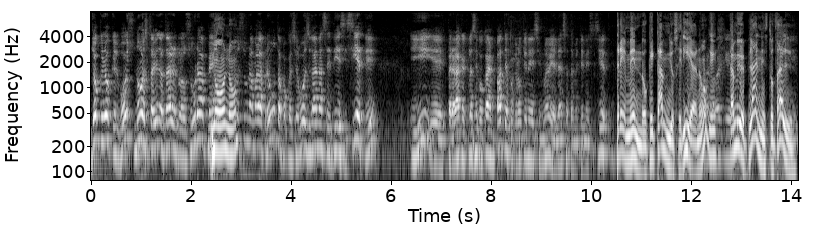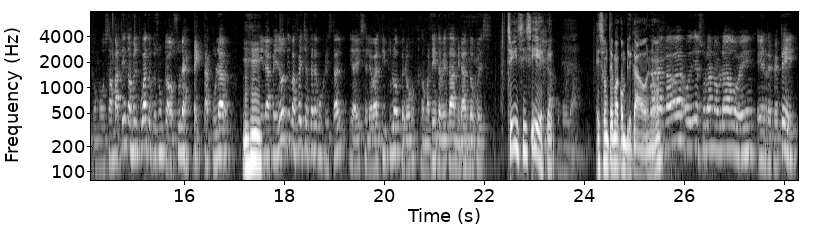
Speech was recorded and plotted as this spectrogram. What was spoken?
yo creo que el Boys no está bien tratar de clausura, pero no, no. es una mala pregunta porque si el Boys gana hace 17 y eh, esperará que el clásico cae empate porque no tiene 19 y el Alianza también tiene 17. Tremendo, qué cambio sería, ¿no? Qué cambio de planes total. como San Martín 2004 que es una clausura espectacular. Y en la penúltima fecha pierde con Cristal y ahí se le va el título, pero San Martín también estaba mirando pues Sí, sí, sí, es que es un tema complicado, ¿no? Para acabar, hoy día Solano ha hablado en RPP,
